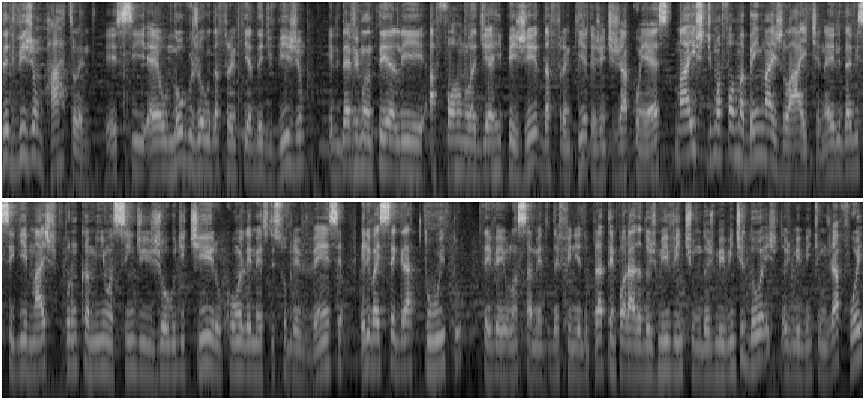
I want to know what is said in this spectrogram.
The Division Heartland. Esse é o novo jogo da franquia The Division. Ele deve manter ali a fórmula de RPG da franquia que a gente já conhece, mas de uma forma bem mais light, né? Ele deve seguir mais por um caminho assim de jogo de tiro com elementos de sobrevivência. Ele vai ser gratuito, teve aí o lançamento definido para a temporada 2021-2022, 2021 já foi,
